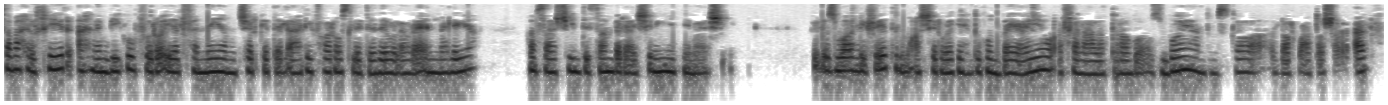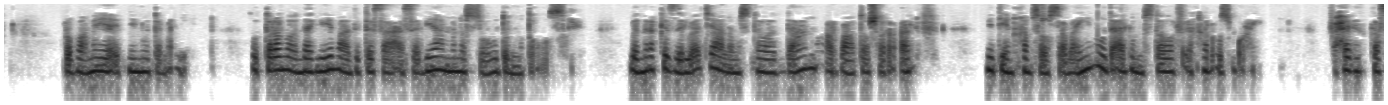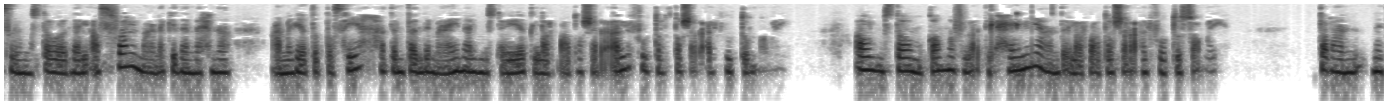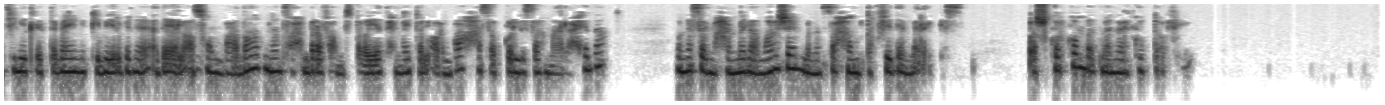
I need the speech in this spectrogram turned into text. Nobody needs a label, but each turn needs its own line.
صباح الخير. أهلا بيكم في الرؤية الفنية من شركة الأهلي فاروس لتداول الأوراق المالية خمسة وعشرين ديسمبر عشرين اتنين وعشرين. في الأسبوع اللي فات المؤشر واجه ضغوط بيعية وقفل على تراجع أسبوعي عند مستوى اتنين وتمانين. والتراجع ده جه بعد تسع أسابيع من الصعود المتواصل. بنركز دلوقتي على مستوى الدعم أربعتاشر ألف ميتين خمسة وسبعين وده أقل مستوى في آخر أسبوعين. في حالة كسر المستوى ده لأسفل معنى كده إن إحنا عملية التصحيح هتمتد معانا لمستويات الأربعتاشر ألف وتلاتاشر ألف وتمنمية المستوى المقاومة في الوقت الحالي عند الأربعتاشر ألف وتسعمية. طبعا نتيجة للتباين الكبير بين أداء الأسهم بعضها بننصح برفع مستويات حماية الأرباح حسب كل سهم على حدة والناس المحملة مارجن بننصحهم بتخفيض المراكز. بشكركم بتمنى لكم التوفيق.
